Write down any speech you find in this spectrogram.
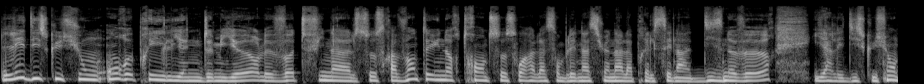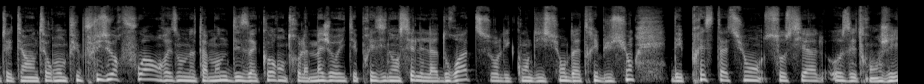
Les discussions ont repris il y a une demi-heure. Le vote final, ce sera 21h30 ce soir à l'Assemblée nationale après le Sénat à 19h. Hier, les discussions ont été interrompues plusieurs fois en raison notamment de désaccords entre la majorité présidentielle et la droite sur les conditions d'attribution des prestations sociales aux étrangers.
